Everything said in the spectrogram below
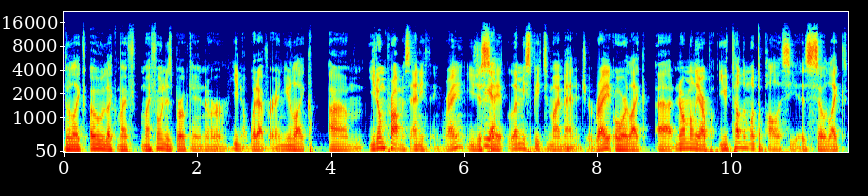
they're like, oh, like my my phone is broken or you know whatever, and you're like. Um, you don't promise anything, right? You just say, Yeah. "Let me speak to my manager," right? Or like, uh, normally, our you tell them what the policy is. So, like,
